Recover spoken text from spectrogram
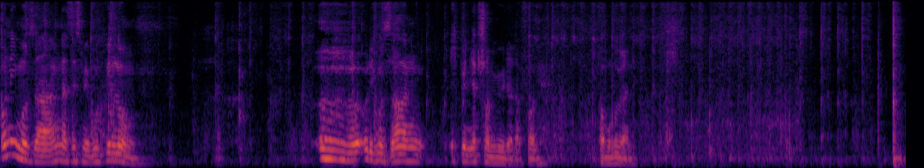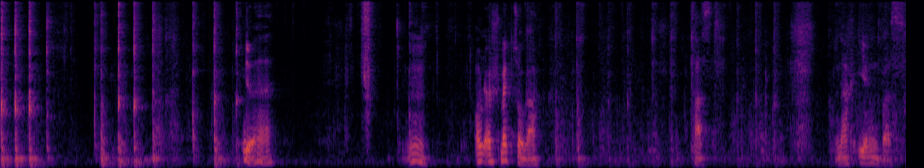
Und ich muss sagen, das ist mir gut gelungen. Und ich muss sagen, ich bin jetzt schon müde davon. Vom Rühren. Ja. Mm. Und es schmeckt sogar. Fast. Nach irgendwas.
